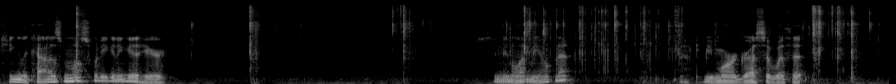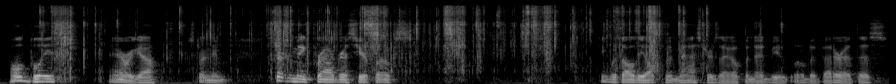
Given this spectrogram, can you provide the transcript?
King of the Cosmos, what are you going to get here? Is he going to let me open it? I have to be more aggressive with it. Hold, please. There we go. Starting to starting to make progress here, folks. I think with all the Ultimate Masters I opened, I'd be a little bit better at this.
